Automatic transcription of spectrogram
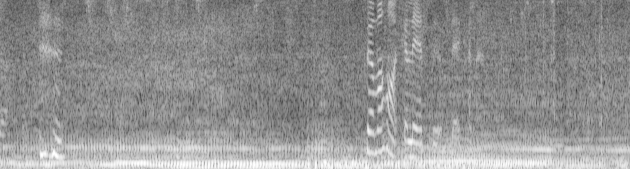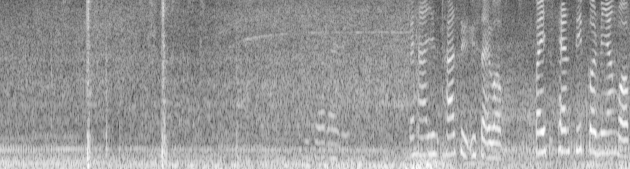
จ้ะเพื่อมาหอดกันแลนเติมแดดขนาด เท่าไหร่เลย ไปหา อยู่หาซื้ออยู่ใส่บ๊อบไปแพนซิปก่อนไปยังบ๊อบ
